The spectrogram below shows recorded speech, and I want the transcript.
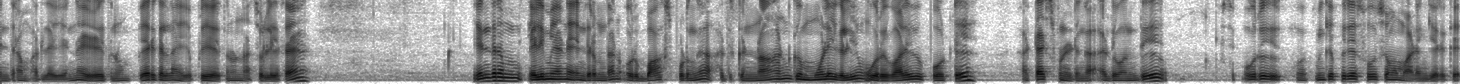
எந்திரம் அதில் என்ன எழுதணும் பேர்கள்லாம் எப்படி எழுதணும் நான் சொல்லிடுறேன். எந்திரம் எளிமையான எந்திரம் தான் ஒரு பாக்ஸ் போடுங்க. அதுக்கு நான்கு மூலைகளையும் ஒரு வளைவு போட்டு அட்டாச் பண்ணிவிடுங்க அது வந்து ஒரு மிகப்பெரிய சூட்சமம் அடங்கியிருக்கு.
